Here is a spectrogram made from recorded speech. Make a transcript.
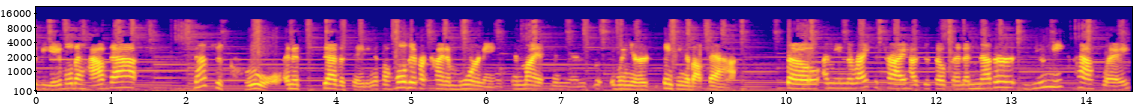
to be able to have that, that's just cruel and it's devastating. It's a whole different kind of mourning, in my opinion, when you're thinking about that. So, I mean, the right to try has just opened another unique pathway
